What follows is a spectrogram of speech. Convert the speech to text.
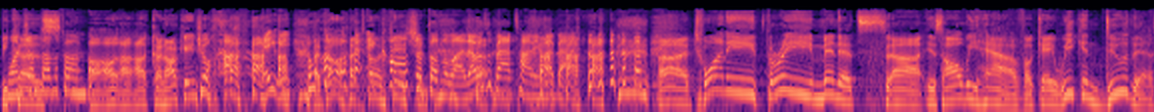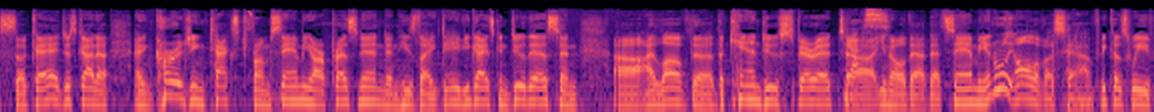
Because, One jumped on the phone. Uh, uh, uh, an archangel? Ah, maybe. A don't, call jumped on the line. That was a bad timing. My bad. 23 minutes is all we have. Okay, we can do this. Okay, I just got a, an encouraging text from Sammy, our president, and he's like, Dave, you guys can do this. And I love the, the can do spirit, yes. you know, that, that Sammy and really all of us have because we've,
